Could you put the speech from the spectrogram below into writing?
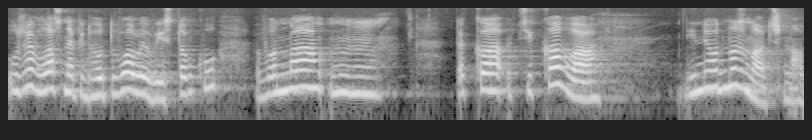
вже власне підготували виставку. Вона така цікава і неоднозначна,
